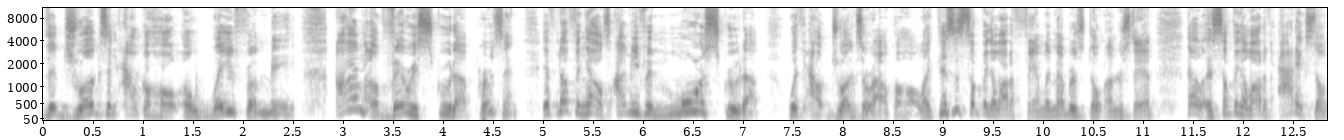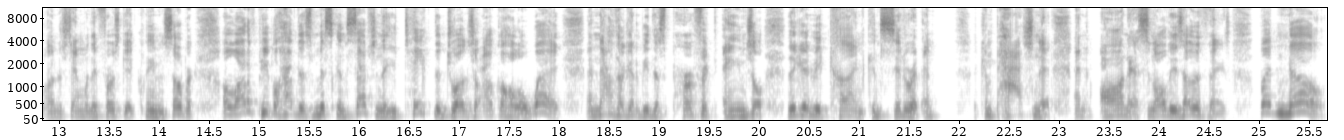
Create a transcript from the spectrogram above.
the drugs and alcohol away from me, I'm a very screwed up person. If nothing else, I'm even more screwed up without drugs or alcohol. Like this is something a lot of family members don't understand. Hell, it's something a lot of addicts don't understand when they first get clean and sober. A lot of people have this misconception that you take the drugs or alcohol away and now they're gonna be this perfect angel. They're gonna be kind, considerate, and compassionate and honest and all these other things. But no,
